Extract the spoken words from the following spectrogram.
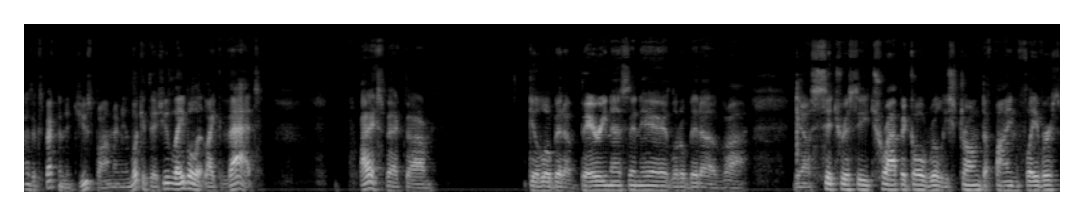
I was expecting a juice bomb. I mean, look at this. You label it like that I expect um, get a little bit of berryness in here, a little bit of uh, you know citrusy, tropical, really strong, defined flavors.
